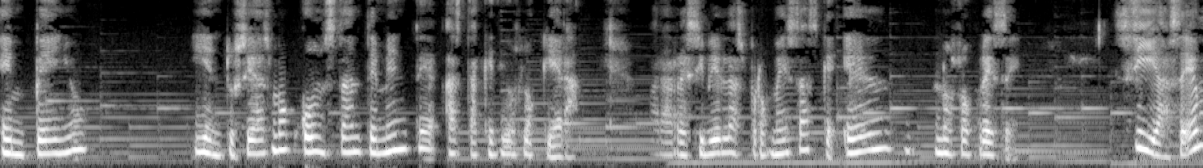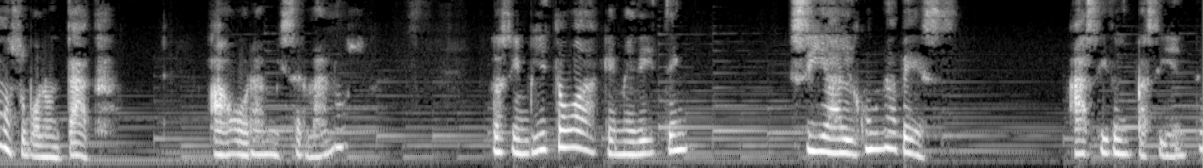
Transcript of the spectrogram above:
empeño y entusiasmo constantemente hasta que Dios lo quiera para recibir las promesas que Él nos ofrece, si hacemos su voluntad. Ahora, mis hermanos, los invito a que mediten si alguna vez ha sido impaciente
